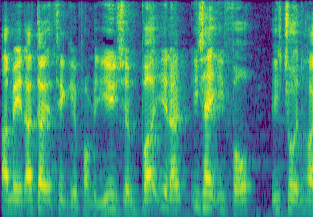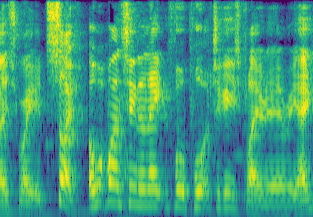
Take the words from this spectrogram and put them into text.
I mean, I don't think he'll probably use him, but, you know, he's 84. He's joint highest rated. So, I wouldn't mind seeing an 84 Portuguese player in here, eh?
